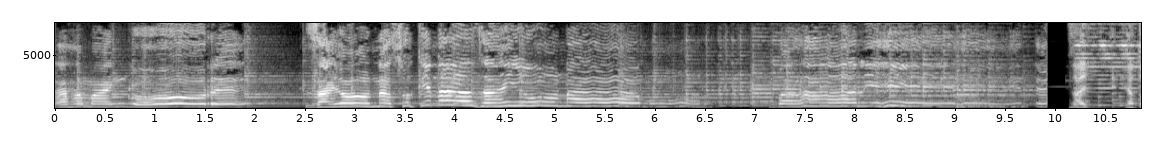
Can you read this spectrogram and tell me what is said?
আহা মাইঙ্গো রে যাইও না সকি না যাইও না মোর বাড়িতে যাই এত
